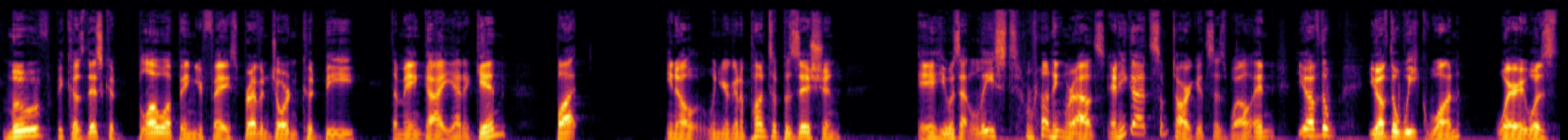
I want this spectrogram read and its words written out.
move because this could blow up in your face. Brevin Jordan could be the main guy yet again, but you know when you're going to punt a position, eh, he was at least running routes and he got some targets as well. And you have the you have the week one where it was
